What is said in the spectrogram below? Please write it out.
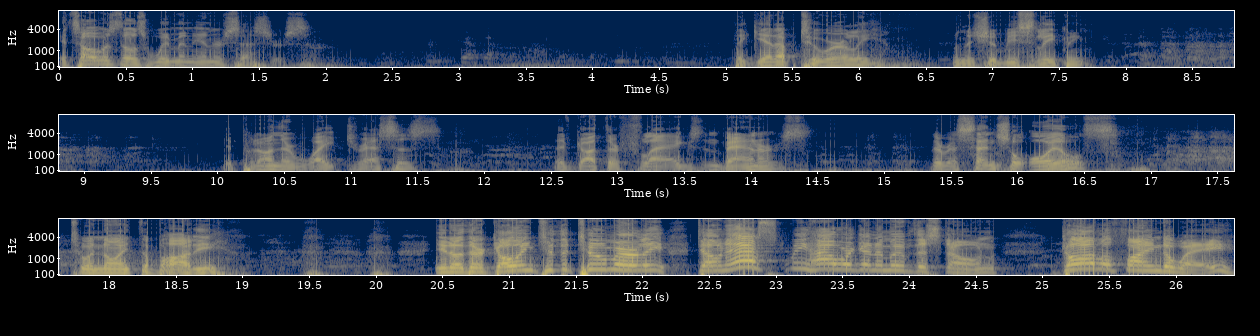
It's always those women intercessors. They get up too early when they should be sleeping. They put on their white dresses. They've got their flags and banners, their essential oils to anoint the body. You know, they're going to the tomb early. Don't ask me how we're going to move the stone. God will find a way.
